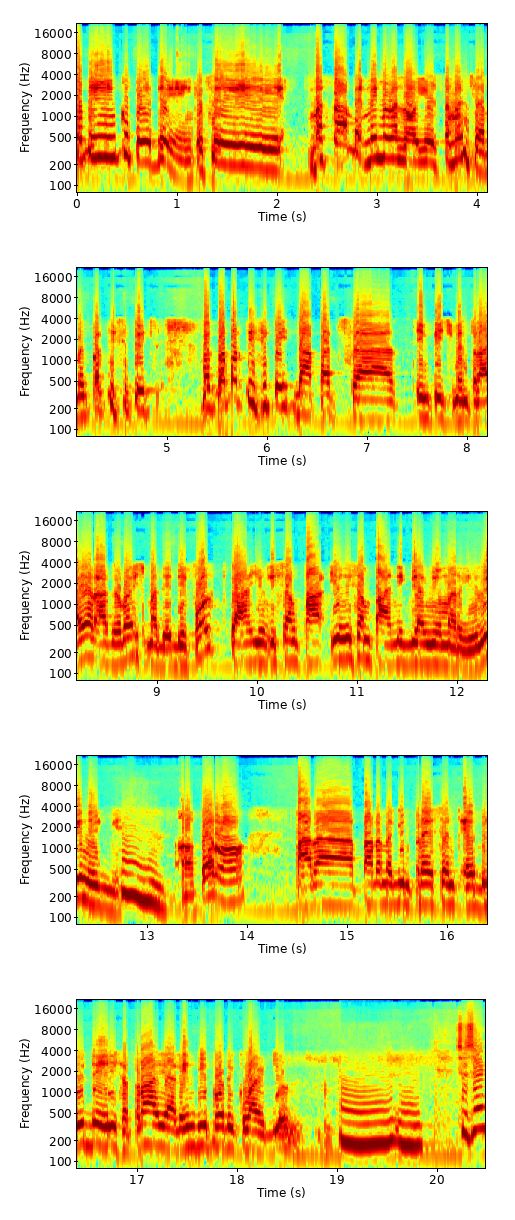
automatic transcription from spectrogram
Sa tingin ko pwede eh. Kasi basta may, may mga lawyers naman siya mag-participate magpa-participate dapat sa impeachment trial otherwise made-default ka yung isang pa, yung isang panig lang yung maririnig. Oh, pero para para maging present every day sa trial hindi po required yun. Mm-mm. So sir,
